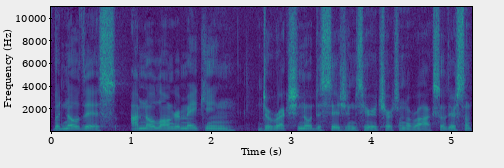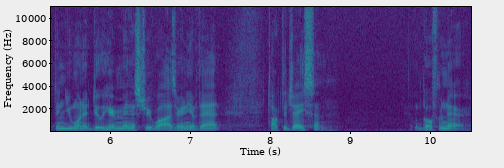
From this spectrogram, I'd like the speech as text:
But know this I'm no longer making directional decisions here at Church on the Rock. So if there's something you want to do here ministry wise or any of that, talk to Jason. We'll go from there.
